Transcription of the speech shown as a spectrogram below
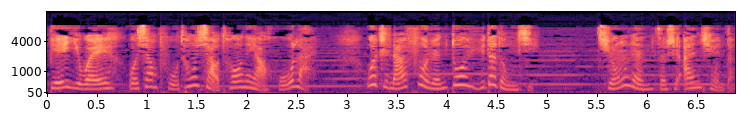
别以为我像普通小偷那样胡来，我只拿富人多余的东西，穷人则是安全的。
